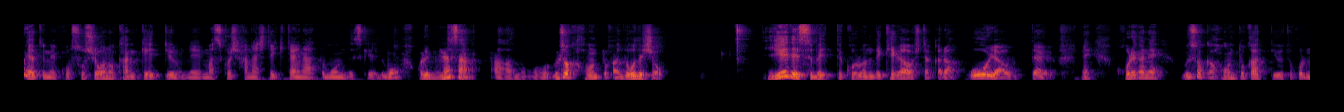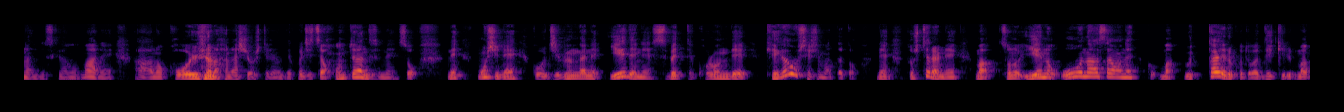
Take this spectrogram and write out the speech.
大家とね、こう、訴訟の関係っていうのをね、まあ、少し話していきたいなと思うんですけれども、これ皆さん、あの、嘘か本当かどうでしょう？家で滑って転んで怪我をしたから、大家を訴える。ね、これがね、嘘か本当かっていうところなんですけども、まあね、あの、こういうような話をしてるので、これ実は本当なんですよね。そう。ね、もしね、こう自分がね、家でね、滑って転んで怪我をしてしまったと。ね、そしたらね、まあ、その家のオーナーさんをね、まあ、訴えることができる。まあ、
